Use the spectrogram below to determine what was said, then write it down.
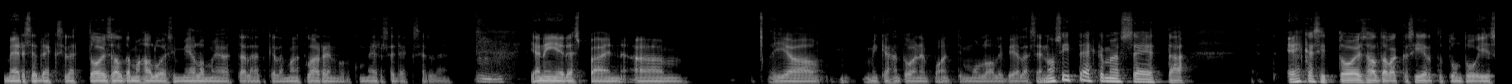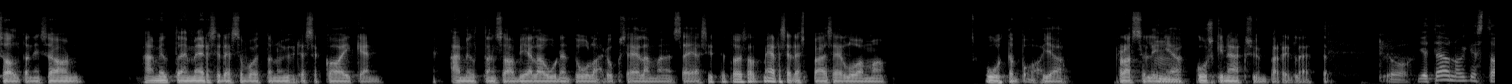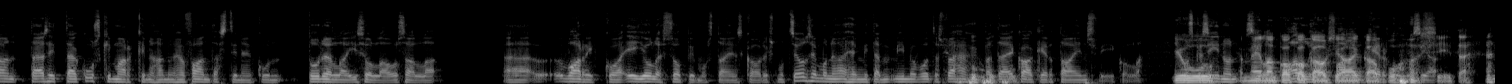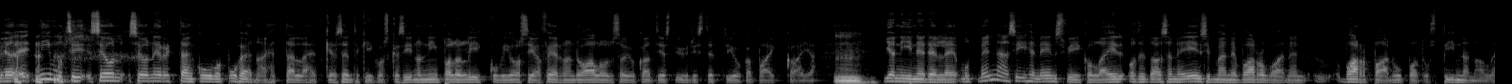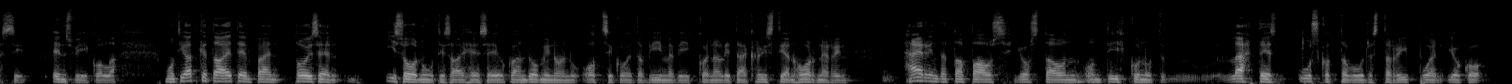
Mercedekselle. Toisaalta mä haluaisin mieluummin jo tällä hetkellä McLarenilla kuin Mercedekselle Mm. ja niin edespäin. Ähm, ja mikähän toinen pointti mulla oli vielä se. No sitten ehkä myös se, että, että ehkä sitten toisaalta, vaikka siirto tuntuu isolta, niin se on Hamilton ja Mercedes on voittanut yhdessä kaiken. Hamilton saa vielä uuden tuulahduksen elämäänsä ja sitten toisaalta Mercedes pääsee luomaan uutta pohjaa Russellin mm. ja kuskin X ympärille. Että... Joo, ja tämä on oikeastaan, tämä sitten tämä kuskimarkkinahan on ihan fantastinen, kun todella isolla osalla varikkoa ei ole sopimusta ensi kaudeksi, mutta se on semmoinen aihe, mitä, mihin me voitaisiin vähän hypätä ekaa kertaa ensi viikolla. Juu, koska siinä on, ja meillä on koko kausi aikaa puhua siitä. Me, niin, mutta se on, se on erittäin kuuma puheenaihe tällä hetkellä sen takia, koska siinä on niin paljon liikkuvia osia. Fernando Alonso, joka on tietysti yhdistetty joka paikkaan ja, mm. ja niin edelleen. Mutta mennään siihen ensi viikolla, otetaan sen ensimmäinen varovainen varpaan upotus pinnan alle siitä ensi viikolla. Mutta jatketaan eteenpäin toiseen isoon uutisaiheeseen, joka on dominoinut otsikoita viime viikkoina, eli tämä Christian Hornerin häirintätapaus, josta on, on tihkunut lähtee uskottavuudesta riippuen joko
